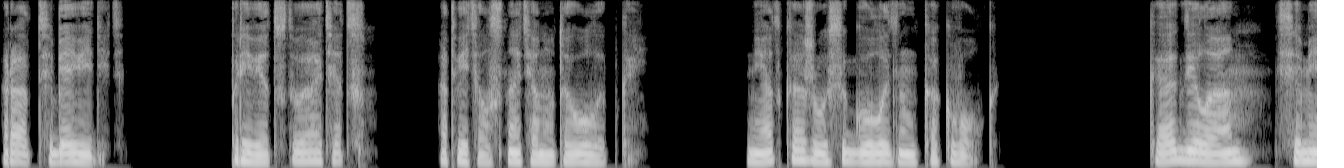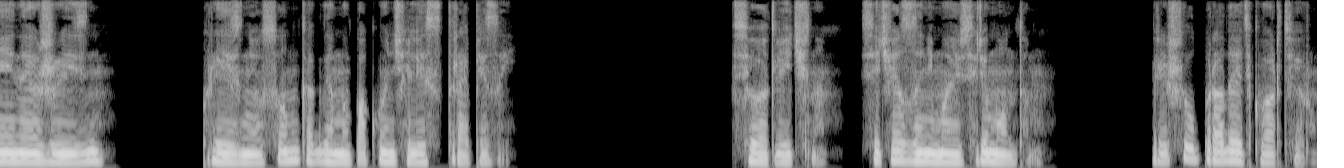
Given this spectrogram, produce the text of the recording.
Рад тебя видеть». «Приветствую, отец», — ответил с натянутой улыбкой. «Не откажусь, голоден, как волк». «Как дела? Семейная жизнь?» произнес он, когда мы покончили с трапезой. Все отлично. Сейчас занимаюсь ремонтом. Решил продать квартиру.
